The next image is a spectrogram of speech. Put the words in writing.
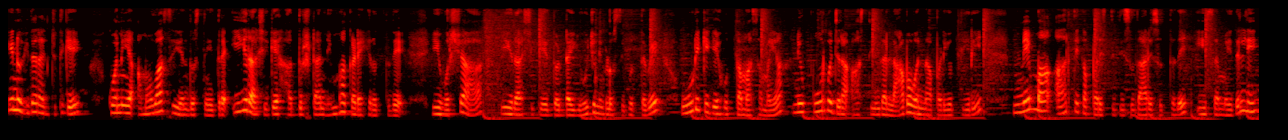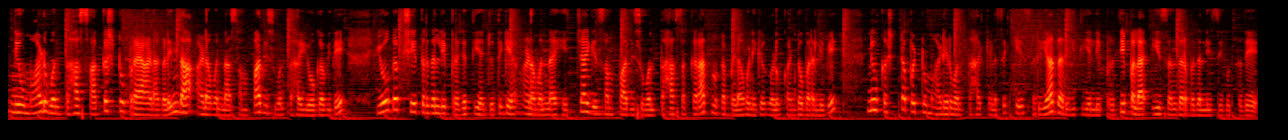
ಇನ್ನು ಇದರ ಜೊತೆಗೆ ಕೊನೆಯ ಅಮಾವಾಸ್ಯೆ ಎಂದು ಸ್ನೇಹಿತರೆ, ಈ ರಾಶಿಗೆ ಅದೃಷ್ಟ ನಿಮ್ಮ ಕಡೆ ಇರುತ್ತದೆ. ಈ ವರ್ಷ ಈ ರಾಶಿಗೆ ದೊಡ್ಡ ಯೋಜನೆಗಳು ಸಿಗುತ್ತವೆ. ಹೂಡಿಕೆಗೆ ಉತ್ತಮ ಸಮಯ. ನೀವು ಪೂರ್ವಜರ ಆಸ್ತಿಯಿಂದ ಲಾಭವನ್ನು ಪಡೆಯುತ್ತೀರಿ. ನಿಮ್ಮ ಆರ್ಥಿಕ ಪರಿಸ್ಥಿತಿ ಸುಧಾರಿಸುತ್ತದೆ. ಈ ಸಮಯದಲ್ಲಿ ನೀವು ಮಾಡುವಂತಹ ಸಾಕಷ್ಟು ಪ್ರಯಾಣಗಳಿಂದ ಹಣವನ್ನು ಸಂಪಾದಿಸುವಂತಹ ಯೋಗವಿದೆ. ಯೋಗ ಕ್ಷೇತ್ರದಲ್ಲಿ ಪ್ರಗತಿಯ ಜೊತೆಗೆ ಹಣವನ್ನು ಹೆಚ್ಚಾಗಿ ಸಂಪಾದಿಸುವಂತಹ ಸಕಾರಾತ್ಮಕ ಬೆಳವಣಿಗೆಗಳು ಕಂಡುಬರಲಿವೆ. ನೀವು ಕಷ್ಟಪಟ್ಟು ಮಾಡಿರುವಂತಹ ಕೆಲಸಕ್ಕೆ ಸರಿಯಾದ ರೀತಿಯಲ್ಲಿ ಪ್ರತಿಫಲ ಈ ಸಂದರ್ಭದಲ್ಲಿ ಸಿಗುತ್ತದೆ.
